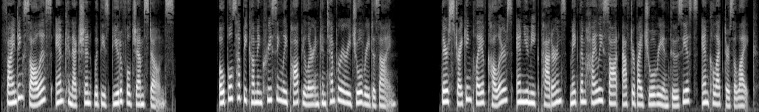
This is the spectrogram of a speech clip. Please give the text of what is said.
finding solace and connection with these beautiful gemstones. Opals have become increasingly popular in contemporary jewelry design. Their striking play of colors and unique patterns make them highly sought after by jewelry enthusiasts and collectors alike.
